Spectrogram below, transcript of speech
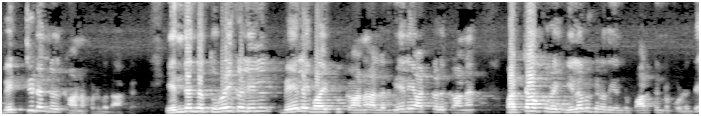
வெற்றிடங்கள் காணப்படுவதாக எந்தெந்த துறைகளில் வேலை வாய்ப்புக்கான அல்லது வேலையாட்களுக்கான பற்றாக்குறை நிலவுகிறது என்று பார்க்கின்ற பொழுது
